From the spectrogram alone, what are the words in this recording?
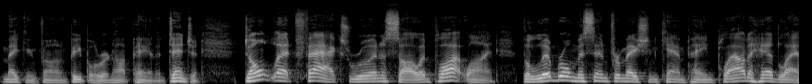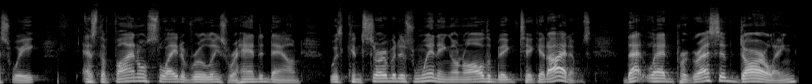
making fun of people who are not paying attention. Don't let facts ruin a solid plot line. The liberal misinformation campaign plowed ahead last week as the final slate of rulings were handed down, with conservatives winning on all the big ticket items. That led progressive darling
